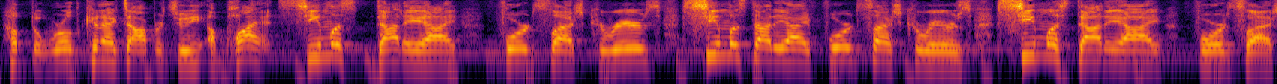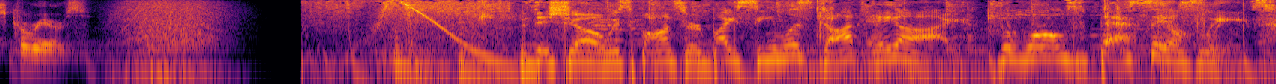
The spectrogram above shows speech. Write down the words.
help the world connect opportunity, apply at Seamless.ai forward slash careers, Seamless.ai forward slash careers, Seamless.ai forward slash careers. This show is sponsored by Seamless.ai, the world's best sales leads.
